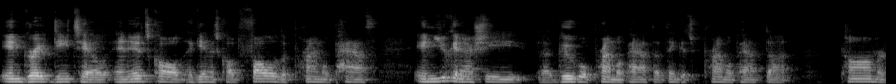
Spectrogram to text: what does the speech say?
in great detail and it's called again it's called follow the primal path and you can actually uh, google primal path i think it's primalpath.com or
